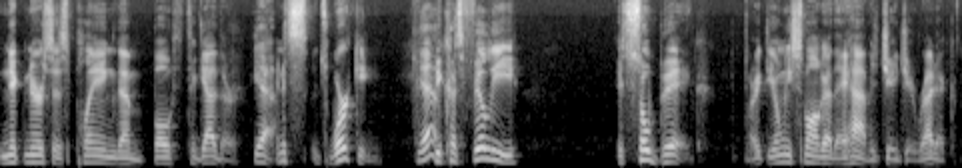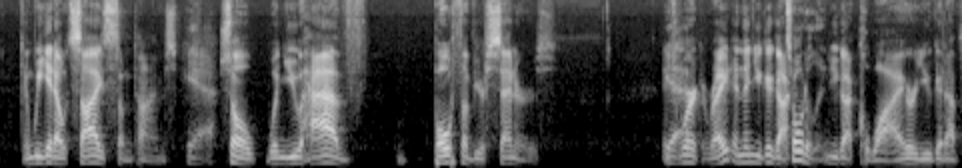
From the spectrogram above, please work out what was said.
Nick Nurse is playing them both together. Yeah. And it's it's working. Yeah. Because Philly is so big, right? The only small guy they have is JJ Redick. And we get outsized sometimes. Yeah. So when you have both of your centers, it's Yeah. working, right? And then you could got Totally. you got Kawhi or you could have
